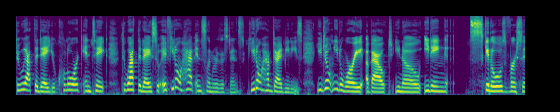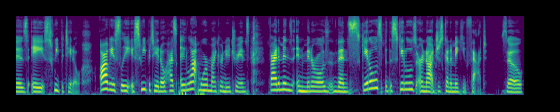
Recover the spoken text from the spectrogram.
throughout the day, your caloric intake throughout the day. So if you don't have insulin resistance, you don't have diabetes, you don't need to worry about, you know, eating Skittles versus a sweet potato. Obviously, a sweet potato has a lot more micronutrients, vitamins, and minerals than Skittles, but the Skittles are not just going to make you fat. So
